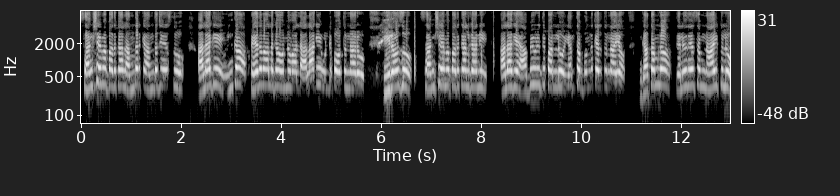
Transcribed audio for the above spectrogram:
సంక్షేమ పథకాలు అందరికి అందజేస్తూ అలాగే ఇంకా పేదవాళ్ళగా ఉన్న వాళ్ళు అలాగే ఉండిపోతున్నారు. ఈ రోజు సంక్షేమ పథకాలు గాని అలాగే అభివృద్ధి పనులు ఎంత ముందుకెళ్తున్నాయో గతంలో తెలుగుదేశం నాయకులు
